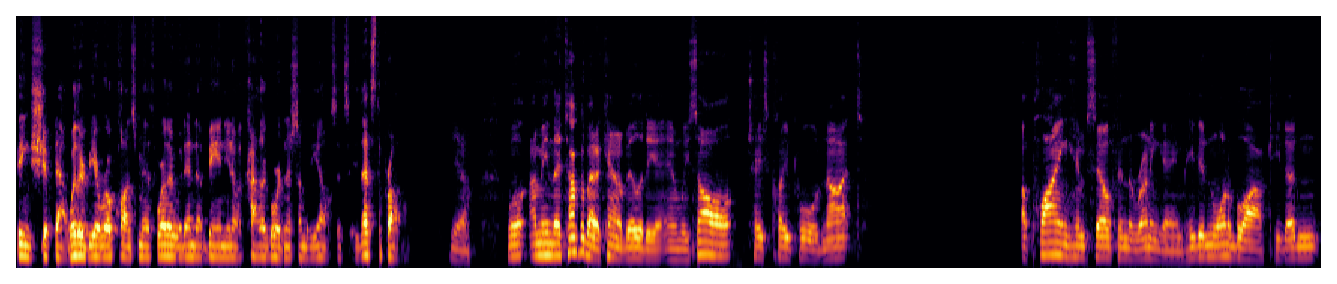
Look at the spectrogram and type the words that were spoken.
being shipped out, whether it be a Roquan Smith, whether it would end up being, you know, a Kyler Gordon or somebody else. It's that's the problem. Yeah. Well, I mean, they talk about accountability, and we saw Chase Claypool not applying himself in the running game. He didn't want to block. He doesn't.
